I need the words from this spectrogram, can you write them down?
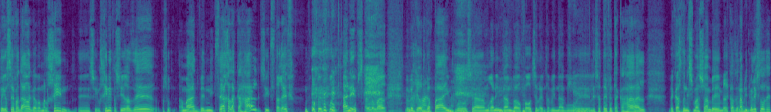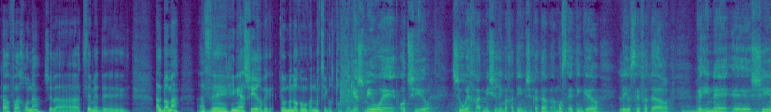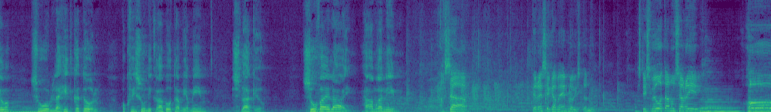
ויוסף הדר, אגב, המלחין, אה, שהלחין את השיר הזה, פשוט עמד וניצח על הקהל שהצטרף באופן ספונטני, אפשר לומר, במחיאות נכון, כפיים, נכון. כמו שהמרנים גם בהופעות שלהם תמיד נהגו כן. אה, לשתף את הקהל, וכך זה נשמע שם במרכז עיניו. נדמה לי שזאת הייתה ההופעה האחרונה של הצמד אה, על במה. אז הנה השיר, ואהוד מנור כמובן מציג אותו. הם ישמיעו עוד שיר. שהוא אחד משירים אחדים שכתב עמוס אטינגר ליוסף הדר, והנה אה, שיר שהוא להיט גדול, או כפי שהוא נקרא באותם ימים, שלאגר. שובה אליי, האמרנים. עכשיו, תראה שגם הם לא השתנו. כשתשמעו אותנו שרים, הו,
